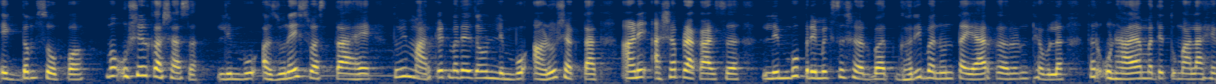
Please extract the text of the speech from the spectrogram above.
एकदम सोपं. मग उशीर कशाचं? लिंबू अजूनही स्वस्त आहे. तुम्ही मार्केटमध्ये जाऊन लिंबू आणू शकतात. आणि अशा प्रकारचं लिंबू प्रेमिक्स सरबत घरी बनवून तयार करून ठेवलं तर उन्हाळ्यामध्ये तुम्हाला हे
